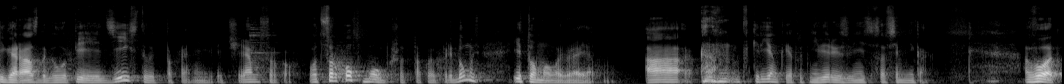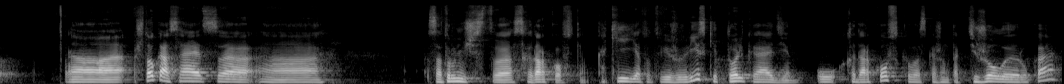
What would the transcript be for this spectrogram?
и гораздо глупее действует, по крайней мере, чем Сурков. Вот Сурков мог бы что-то такое придумать, и то маловероятно. А в Кириенко я тут не верю, извините, совсем никак. Вот. А, что касается а, сотрудничества с Ходорковским. Какие я тут вижу риски? Только один. У Ходорковского, скажем так, тяжелая рука,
